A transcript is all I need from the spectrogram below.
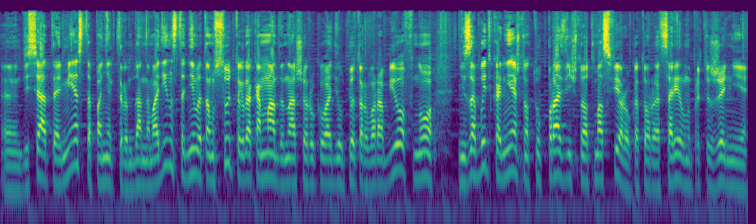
десятое место, по некоторым данным 11 Не в этом суть. Тогда команда наша руководил Петр Воробьев. Но не забыть, конечно, ту праздничную атмосферу, которая царила на протяжении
